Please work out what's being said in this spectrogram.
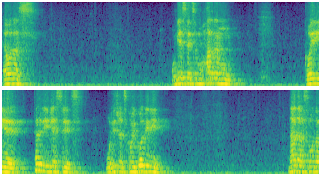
evo nas u mjesecu Muharremu, koji je prvi mjesec u hijđarskoj godini. Nadam, smo da,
